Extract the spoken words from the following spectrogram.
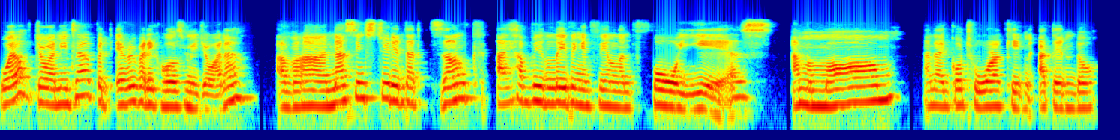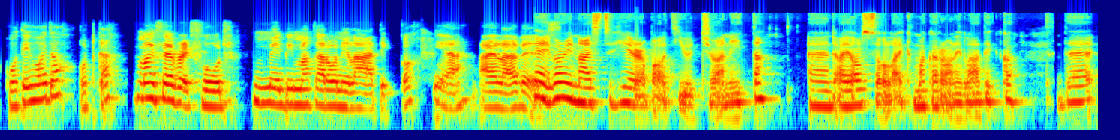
Well, Joanita, but everybody calls me Joanna. I'm a nursing student at XAMK. I have been living in Finland for years. I'm a mom and I go to work in Attendo Kotihoito, Kotka. My favorite food, maybe macaroni laatikko. Yeah, I love it. Hey, very nice to hear about you, Joanita. And I also like macaroni laatikko. The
